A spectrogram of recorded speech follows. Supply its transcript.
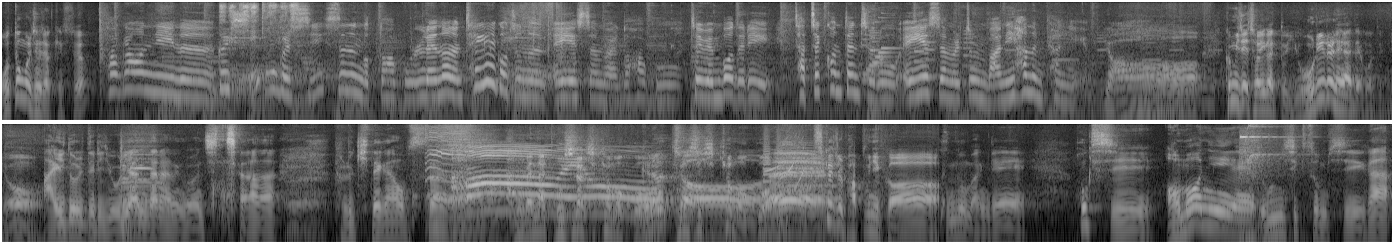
어떤 걸 제작했어요? 석영 언니는 글씨? 홍글씨 쓰는 것도 하고 레나는 책 읽어주는 ASMR도 하고 저희 멤버들이 자체 컨텐츠로 ASMR 좀 많이 하는 편이에요. 야 그럼 이제 저희가 또 요리를 해야 되거든요. 아이돌들이 요리한다라는 건 진짜 별로 기대가 없어요. 이거 맨날 도시락 시켜 먹고 그렇죠. 분식 시켜 먹고 네. 스케줄 바쁘니까 궁금 한 게 혹시 어머니의 음식 솜씨가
